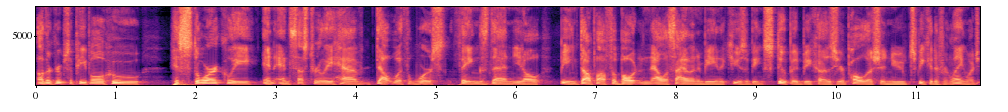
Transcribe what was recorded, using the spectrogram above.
other groups of people who historically and ancestrally have dealt with worse things than you know being dumped off a boat in Ellis Island and being accused of being stupid because you're Polish and you speak a different language.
